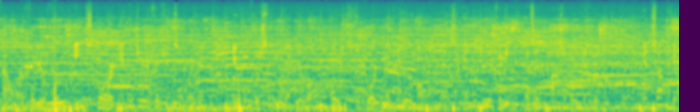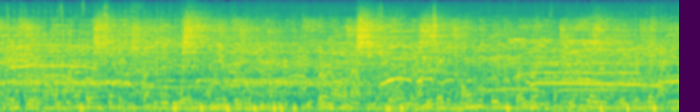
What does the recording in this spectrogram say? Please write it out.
Power for your free E-Score energy efficiency rating, you can proceed at your own pace toward making your home as energy efficient as it possibly cases, you'll qualify for incentives from TVA on the improvements you make. Learn all about E-Score, the money-saving home improvement program from TVA with Greeneville Light and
